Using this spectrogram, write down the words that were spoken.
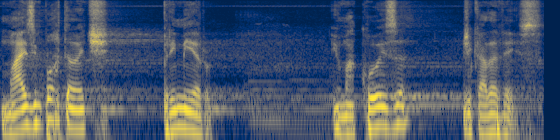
Mais importante, primeiro, e uma coisa de cada vez.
